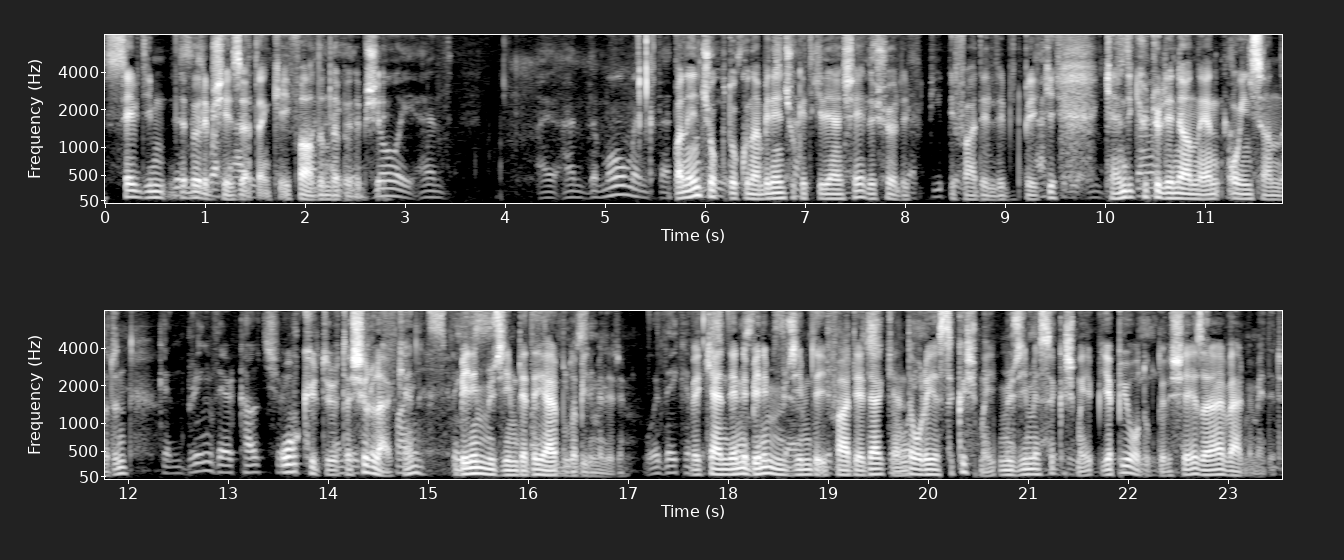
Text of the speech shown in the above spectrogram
Sevdiğim de böyle bir şey zaten, keyif aldığım da böyle bir şey. Bana en çok dokunan, beni en çok etkileyen şey de şöyle ifade edilebilir belki. Kendi kültürlerini anlayan o insanların o kültürü taşırlarken benim müziğimde de yer bulabilmeleri ve kendilerini benim müziğimde ifade ederken de oraya sıkışmayıp, müziğime sıkışmayıp yapıyor oldukları şeye zarar vermemeleri.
